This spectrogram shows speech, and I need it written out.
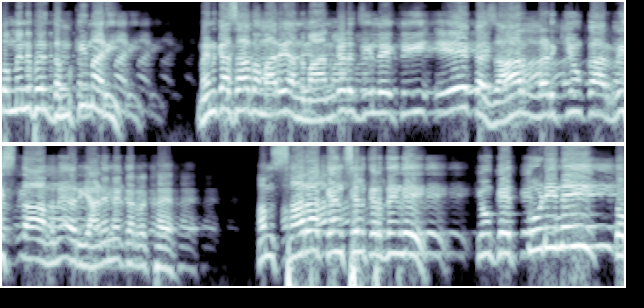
तो मैंने फिर धमकी मारी। मैंने कहा साहब हमारे हनुमानगढ़ ज़िले की एक हज़ार लड़कियों का रिश्ता हमने हरियाणा में कर रखा है। हम सारा कैंसिल कर देंगे क्योंकि तूड़ी नहीं तो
